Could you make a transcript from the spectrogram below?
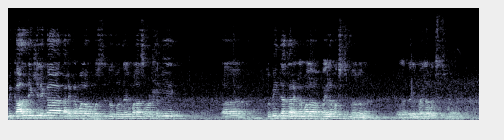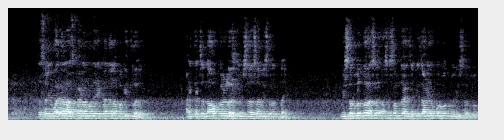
मी काल देखील एका कार्यक्रमाला उपस्थित होतो त्यावेळी मला असं वाटतं की तुम्ही त्या कार्यक्रमाला पहिलं बक्षीस मिळवलं ना? तरी पहिलं बक्षीस मिळवलं. तसं मी माझ्या राजकारणामध्ये एखाद्याला बघितलं आणि त्याचं नाव कळलं की मी सहसा विसरत नाही. विसरलो तर असं असं समजायचं की जाणीवपूर्वक मी विसरलो.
